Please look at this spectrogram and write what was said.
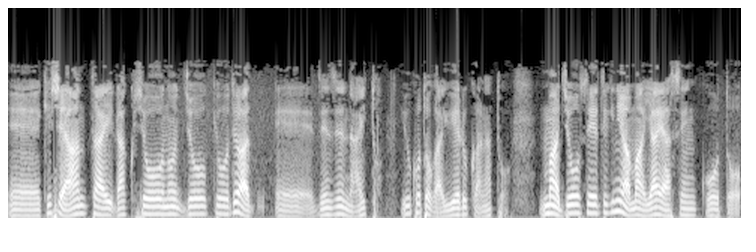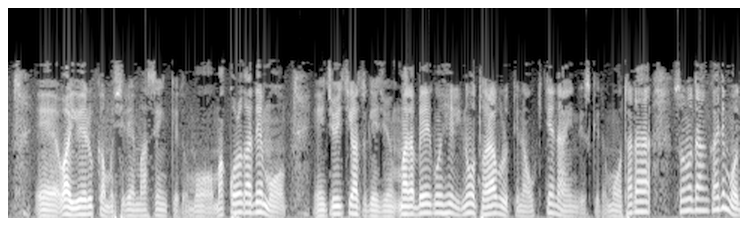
えー、決して安泰楽勝の状況では、えー、全然ないと。いうことが言えるかなと。まあ、情勢的にはまあ、やや先行と、えー、は言えるかもしれませんけども、まあ、これがでも、えー、11月下旬、まだ米軍ヘリのトラブルっていうのは起きてないんですけども、ただ、その段階でも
